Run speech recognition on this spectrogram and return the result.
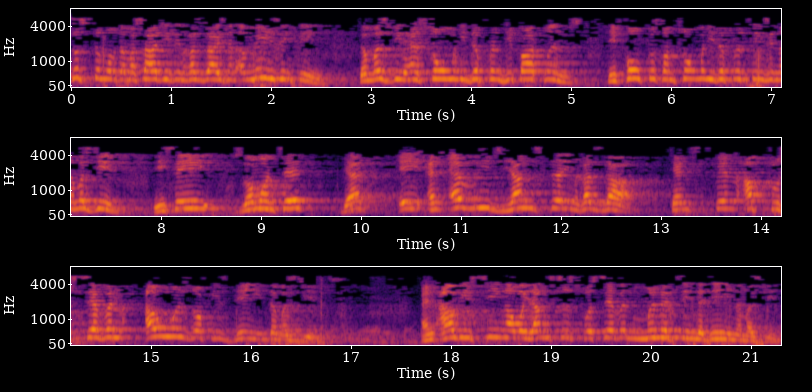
system of the masajid in Gaza is an amazing thing. The masjid has so many different departments. They focus on so many different things in the masjid. They say, someone said that a, an average youngster in Gaza can spend up to seven hours of his day in the masjid. And are we seeing our youngsters for seven minutes in the day in the masjid?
